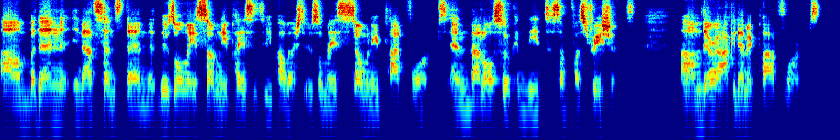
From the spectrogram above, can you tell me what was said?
Um, but then in that sense, then there's only so many places to be published. There's only so many platforms, and that also can lead to some frustrations. Um, there are academic platforms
